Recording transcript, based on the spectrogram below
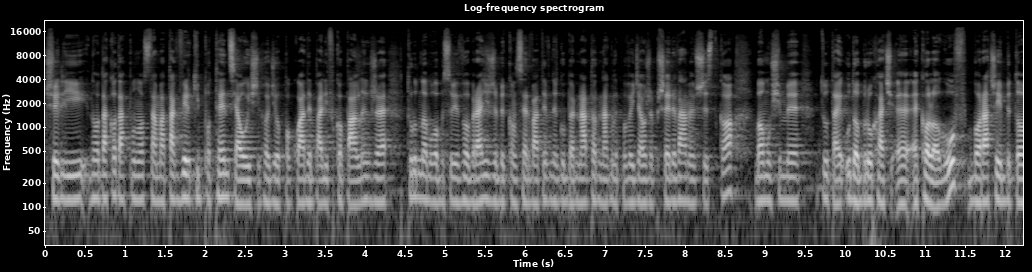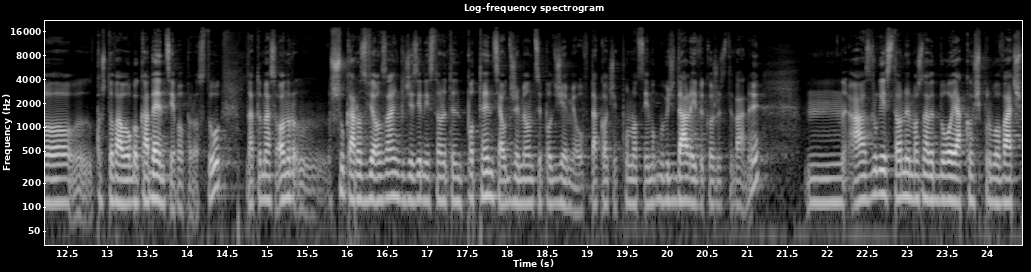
Czyli no, Dakota Północna ma tak wielki potencjał, jeśli chodzi o pokłady paliw kopalnych, że trudno byłoby sobie wyobrazić, żeby konserwatywny gubernator nagle powiedział, że przerywamy wszystko, bo musimy tutaj udobruchać e, ekologów, bo raczej by to kosztowało go kadencję po prostu. Natomiast on szuka rozwiązań, gdzie z jednej strony ten potencjał drzemiący pod ziemią w Dakocie Północnej mógłby być dalej wykorzystywany, mm, a z drugiej strony można by było jakoś próbować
